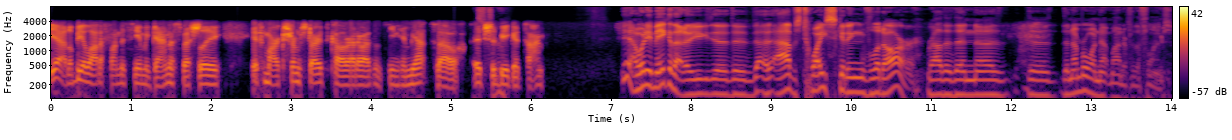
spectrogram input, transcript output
yeah, it'll be a lot of fun to see him again, especially if Markstrom starts. Colorado hasn't seen him yet, so it should be a good time. Yeah, what do you make of that? Are you, the, the, the Avs twice getting Vladar rather than uh, the the number one netminder for the Flames?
